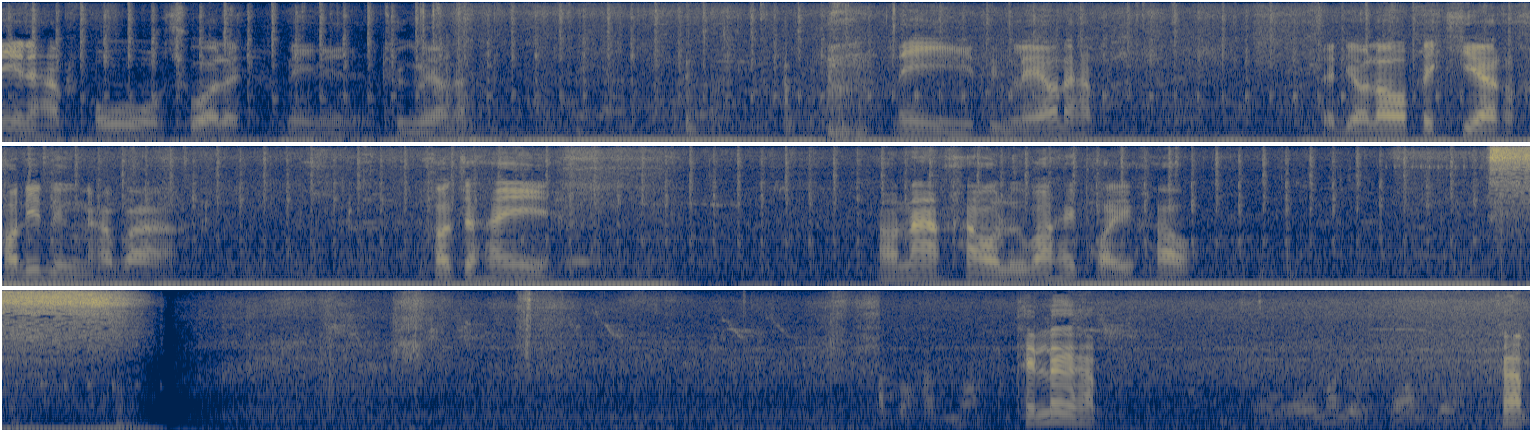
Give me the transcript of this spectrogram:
นี่นะครับ โอ้ชัวร์เลย นี่นี่ถึงแล้วนะนี่ถึงแล้วนะครับ แต่เดี๋ยวเราไปเคลียร์กับเขานิดนึงนะครับว่า เขาจะให้ เอาหน้าเข้าหรือว่าให้ถอยเข้า เทรลเลอร์ครับครับ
